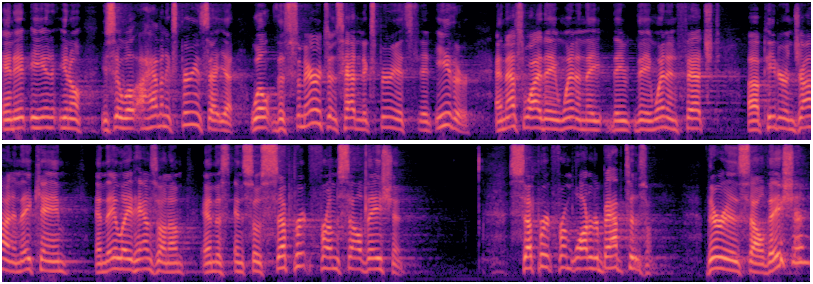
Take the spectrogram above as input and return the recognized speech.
And it, you know, you say, well, I haven't experienced that yet. Well, the Samaritans hadn't experienced it either. And that's why they went and they, they, they went and fetched uh, Peter and John, and they came and they laid hands on them. And, this, and so, separate from salvation, separate from water baptism. There is salvation,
